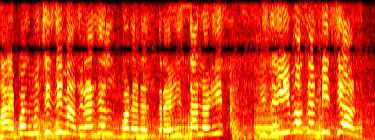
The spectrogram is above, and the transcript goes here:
Ay, pues muchísimas gracias por la entrevista, Loris. Y seguimos en misión.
